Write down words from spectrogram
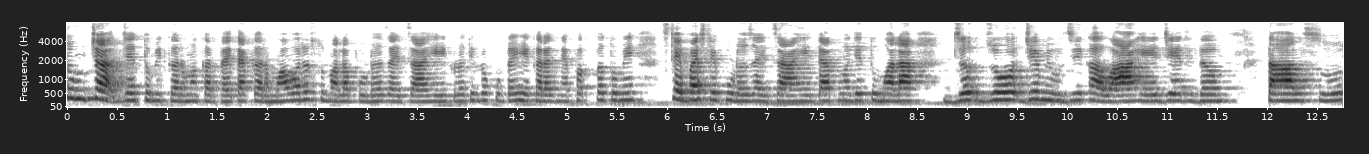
तुमच्या जे तुम्ही कर्म करताय त्या कर्मावरच तुम्हाला पुढं जायचं आहे. इकडं तिकडं कुठं हे करायचं नाही. फक्त तुम्ही स्टेप बाय स्टेप पुढं जायचं आहे. त्यातमध्ये तुम्हाला जो जो जे म्युझिक हवा आहे जे रिदम ताल सूर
